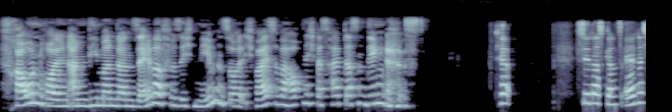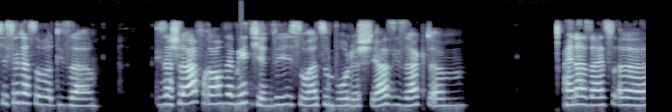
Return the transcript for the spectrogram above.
Frauenrollen an, die man dann selber für sich nehmen soll. Ich weiß überhaupt nicht, weshalb das ein Ding ist. Ja, ich sehe das ganz ähnlich. Ich sehe das so, dieser, dieser Schlafraum der Mädchen sehe ich so als symbolisch. Ja, sie sagt, ähm, einerseits äh,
